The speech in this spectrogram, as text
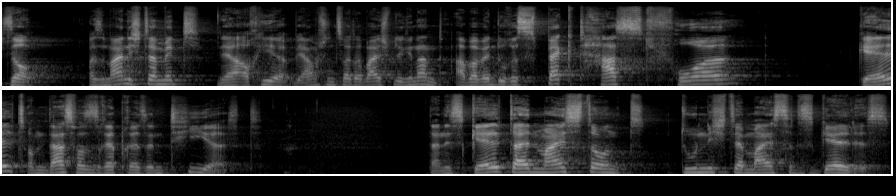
So, was meine ich damit? Ja, auch hier, wir haben schon zwei, drei Beispiele genannt. Aber wenn du Respekt hast vor Geld und das, was es repräsentiert, dann ist Geld dein Meister und du nicht der Meister des Geldes.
